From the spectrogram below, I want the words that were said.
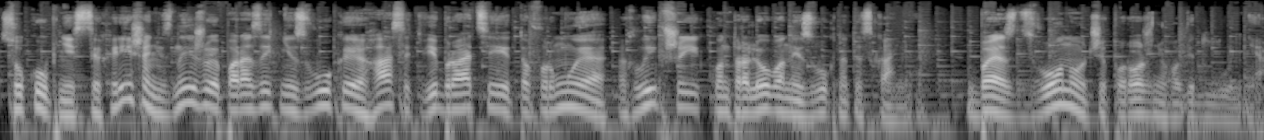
Сукупність цих рішень знижує паразитні звуки, гасить вібрації та формує глибший контрольований звук натискання, без дзвону чи порожнього відлуння.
